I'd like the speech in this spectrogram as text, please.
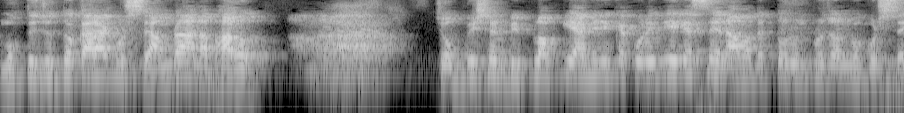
মুক্তিযুদ্ধ কারা করছে, আমরা না ভারত? চব্বিশের বিপ্লব কি আমেরিকা করে দিয়ে গেছে আমাদের তরুণ প্রজন্ম করছে?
